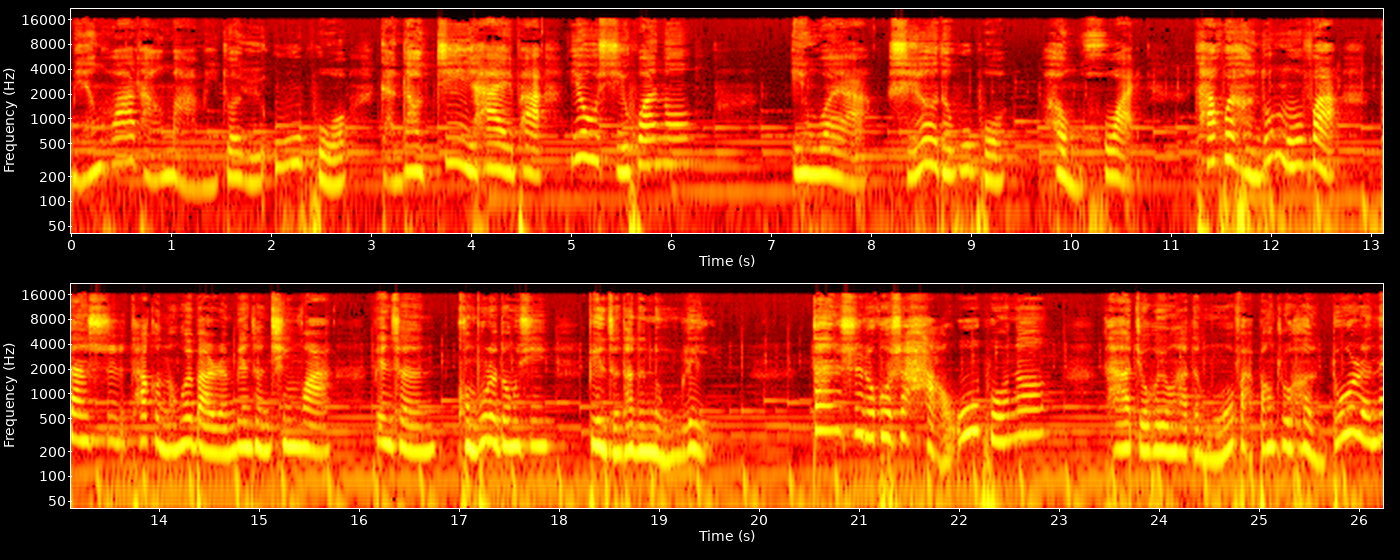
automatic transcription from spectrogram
棉花糖妈咪对于巫婆感到既害怕又喜欢哦，因为啊，邪恶的巫婆很坏，她会很多魔法，但是她可能会把人变成青蛙，变成恐怖的东西，变成她的奴隶。但是如果是好巫婆呢？她就会用她的魔法帮助很多人呢。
